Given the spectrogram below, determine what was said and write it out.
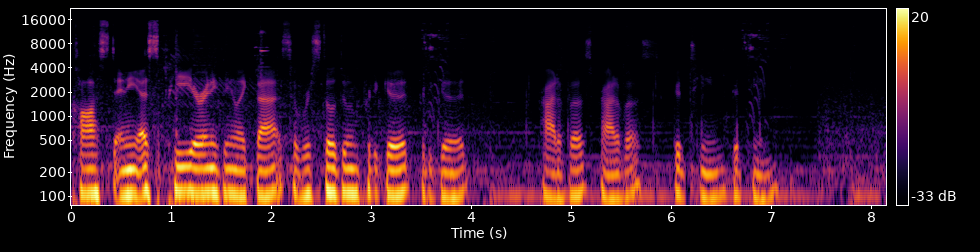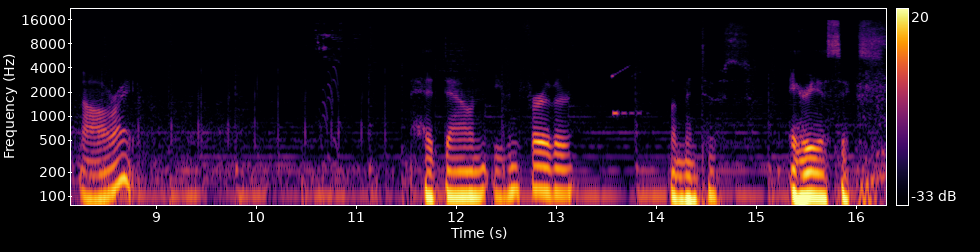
cost any SP or anything like that, so we're still doing pretty good, pretty good. Proud of us, proud of us. Good team, good team. Alright. Head down even further. Mementos. Area 6.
